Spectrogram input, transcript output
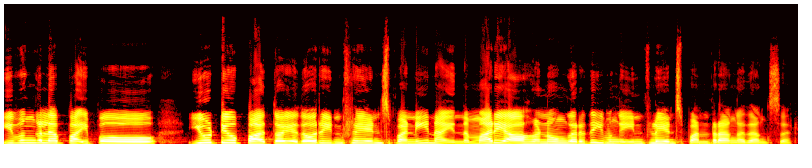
இவங்கள ப இப்போ யூடியூப் பார்த்தோ ஏதோ ஒரு இன்ஃப்ளூயன்ஸ் பண்ணி நான் இந்த மாதிரி ஆகணுங்கிறது இவங்க இன்ஃப்ளூயன்ஸ் பண்றாங்க தாங்க சார்.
